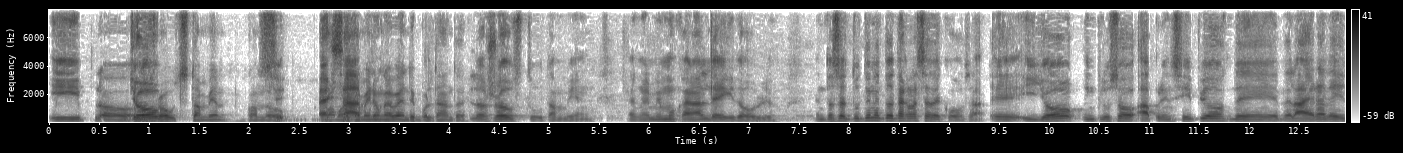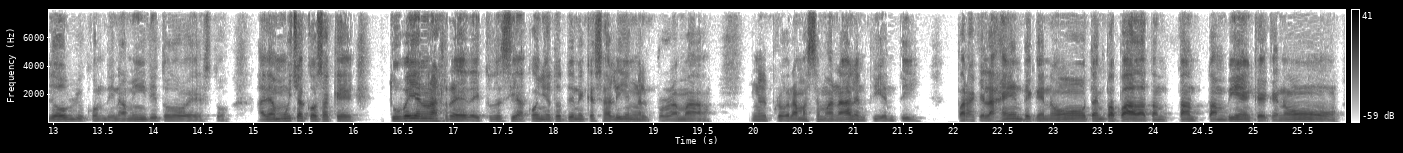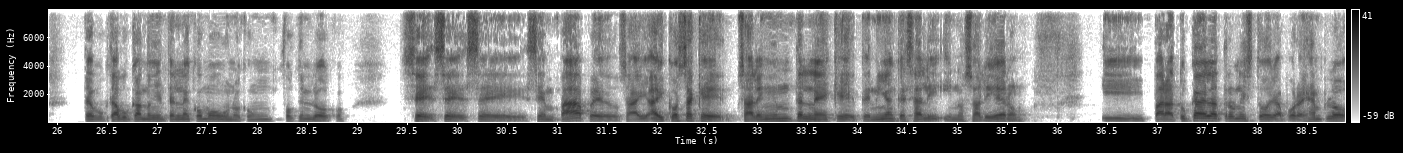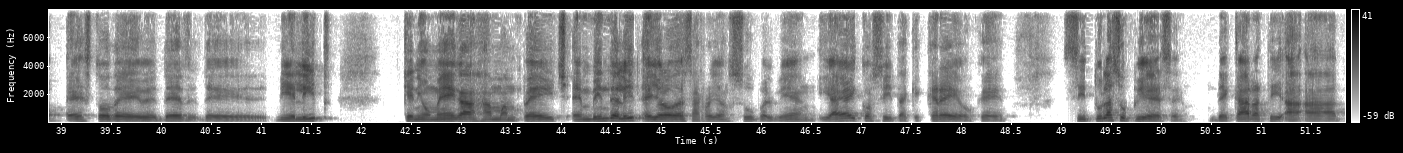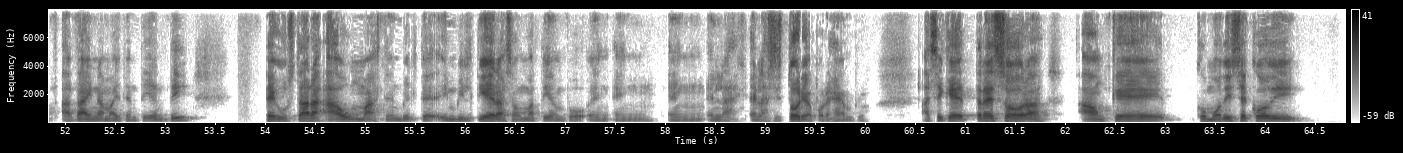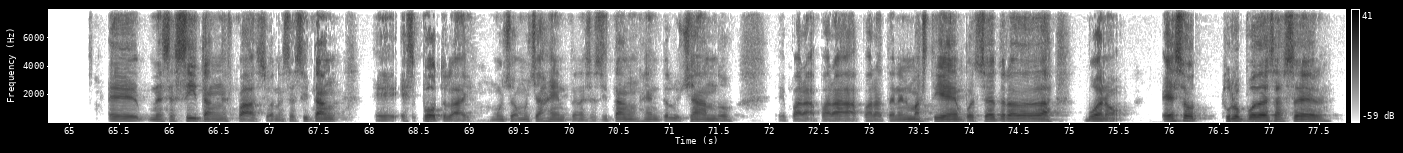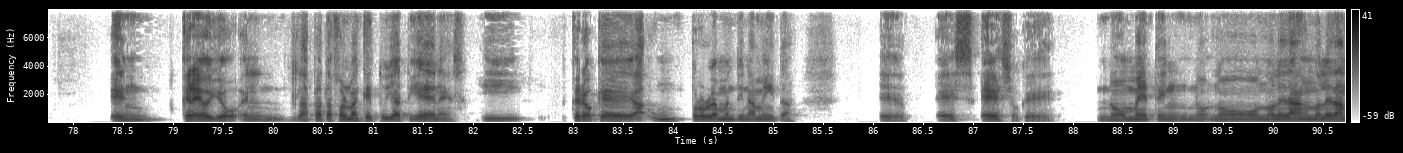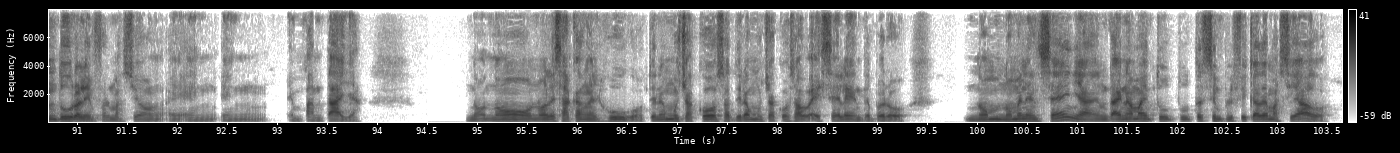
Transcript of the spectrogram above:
Y Lo- yo, los roads también, cuando Sí, vamos a terminar un evento importante. Los Rose tú también, en el mismo canal de IW. Entonces tú tienes toda esta clase de cosas. Eh, y yo, incluso a principios de, de la era de IW, con Dinamite y todo esto, había muchas cosas que tú veías en las redes y tú decías, coño, esto tiene que salir en el programa, en el programa semanal en TNT, para que la gente que no está empapada tan, tan, tan bien, que, que no te está buscando en internet como uno, como un fucking loco, se, se, se, se empape. O sea, hay, hay cosas que salen en internet que tenían que salir y no salieron. Y para tú caer atrás una historia, por ejemplo, esto de, de, de The Elite, Kenny Omega, Hammond Page, en Being the Elite ellos lo desarrollan súper bien. Y hay cositas que creo que si tú las supiese de cara a, ti, a, a, a Dynamite en TNT, te gustara aún más, te, invir- te invirtieras aún más tiempo en, en, en, en, la- en las historias, por ejemplo. Así que tres horas, aunque como dice Cody, eh, necesitan espacio, necesitan eh, spotlight, mucha, mucha gente, necesitan gente luchando eh, para, para, para tener más tiempo, etcétera. da, da. Bueno, eso tú lo puedes hacer en, creo yo, en las plataformas que tú ya tienes. Y creo que un problema en Dinamita eh, es eso, que no meten, no, no, no, le dan, no le dan duro la información en, en, pantalla. No, no, no le sacan el jugo. Tienen muchas cosas, tiran muchas cosas excelentes, pero no, no me le enseñan. En Dynamite tú, tú te simplificas demasiado.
